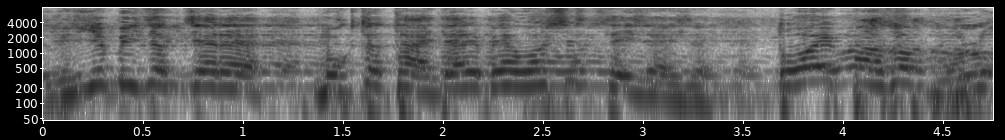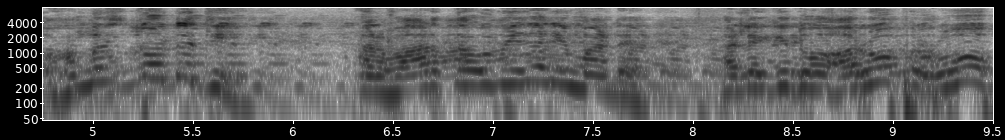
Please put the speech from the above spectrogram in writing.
વીર્ય બીજક જ્યારે મુક્ત થાય ત્યારે બે હોશ જ થઈ જાય છે. તોય પાછો સમજતો નથી. અને વાર્તા ઊભી છે માટે. એટલે કીધું અરૂપ રૂપ.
